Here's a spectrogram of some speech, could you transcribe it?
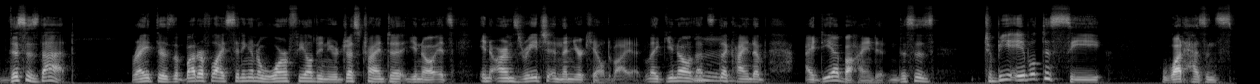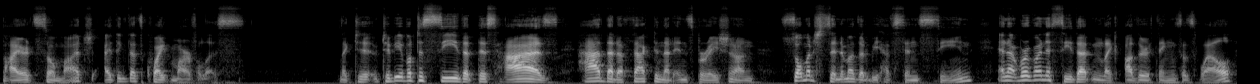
This is that. Right? There's a butterfly sitting in a war field and you're just trying to, you know, it's in arm's reach and then you're killed by it. Like, you know, that's the hmm. kind of idea behind it. And this is to be able to see what has inspired so much, I think that's quite marvelous like to, to be able to see that this has had that effect and that inspiration on so much cinema that we have since seen and that we're going to see that in like other things as well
